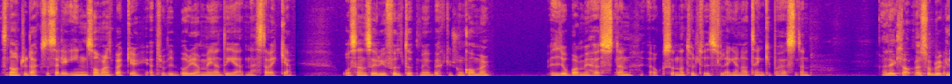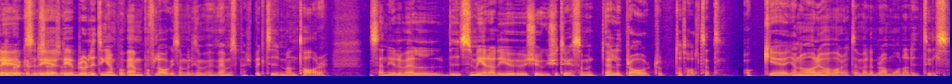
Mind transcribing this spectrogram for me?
Snart är det dags att sälja in sommarens böcker. Jag tror vi börjar med det nästa vecka. Och sen så är det ju fullt upp med böcker som kommer. Vi jobbar med hösten också naturligtvis. Förläggarna tänker på hösten. Ja, det är klart, men så brukar, det, Det, brukar så du säga. det, Så. det beror lite grann på vem på förlaget, som, liksom, vems perspektiv man tar. Sen är det väl, vi summerade ju 2023 som ett väldigt bra år to- totalt sett. Och eh, januari har varit en väldigt bra månad hittills.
